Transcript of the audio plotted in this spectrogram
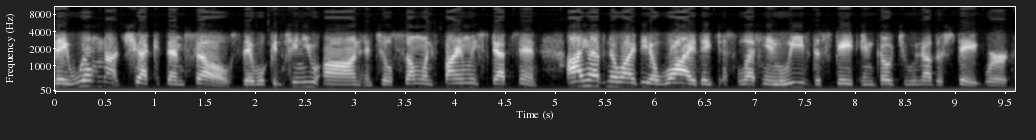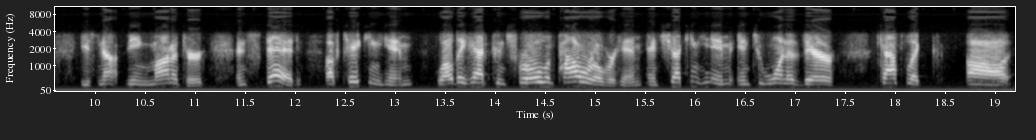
they will not check themselves. They will continue on until someone finally steps in. I have no idea why they just let him leave the state and go to another state where he's not being monitored instead of taking him while they had control and power over him and checking him into one of their Catholic, uh,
